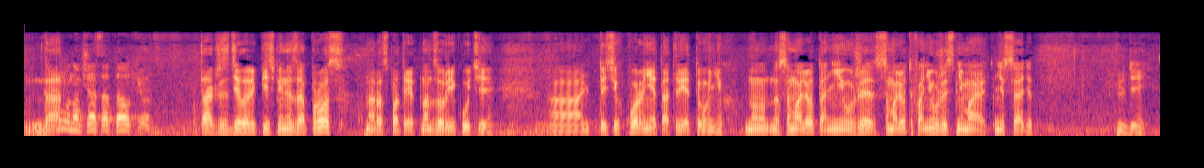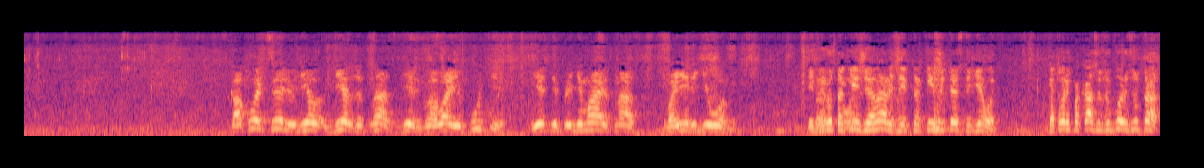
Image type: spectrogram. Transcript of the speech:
Да, Ну, нам сейчас отталкиваться. Также сделали письменный запрос на Роспотребнадзор Якутии. А, До сих пор нет ответа у них. Но на самолет они уже, самолетов они уже снимают, не садят людей. Какой целью дел- держит нас здесь глава Якутии, если принимают нас в свои регионы? И берут такие же анализы, и такие же тесты делают, которые показывают другой результат.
